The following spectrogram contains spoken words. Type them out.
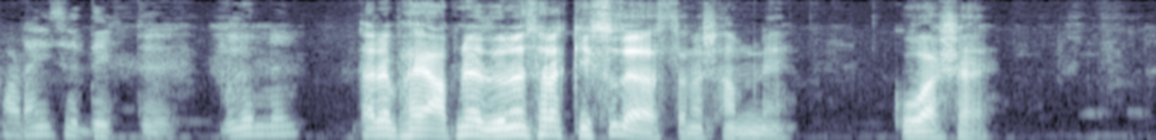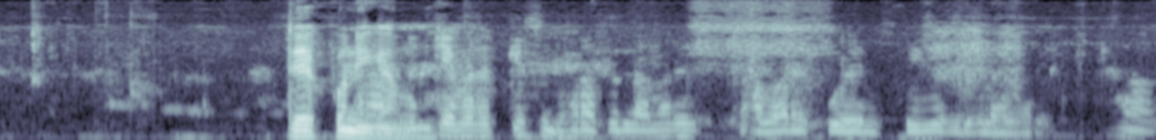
পাঠাইছে দেখতে বুঝলেন নাই? আরে ভাই আপনার দুজনে ছাড়া কিছু দেখা যাচ্ছে না সামনে কুয়াশায়। দেখব নি কেমন। ক্যামেরা কিছু ধরা পড়লে আমার আমার কোয়েল সিঙ্গেল দিল আমার। হ্যাঁ।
